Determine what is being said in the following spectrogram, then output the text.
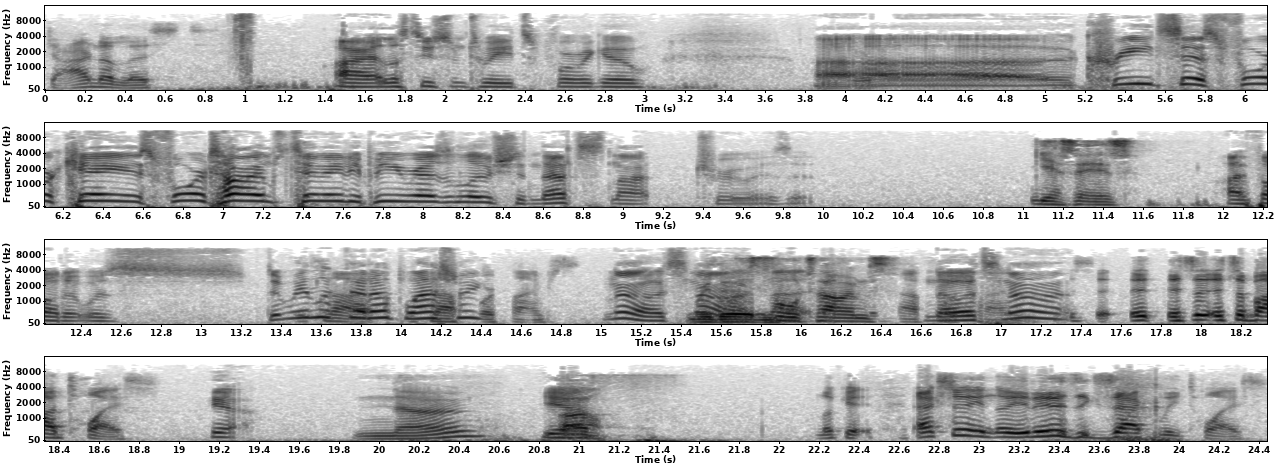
journalist. All right, let's do some tweets before we go. Uh, Creed says 4K is four times 1080p resolution. That's not true, is it? yes, it is. I thought it was. Did we It's look not- that up last week? Four times. No, it's not. We not. did. It's four not- times. not No, it's times. not. It's, it's it's about twice. No. Yeah, I've- Look at actually, no, it is exactly twice.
